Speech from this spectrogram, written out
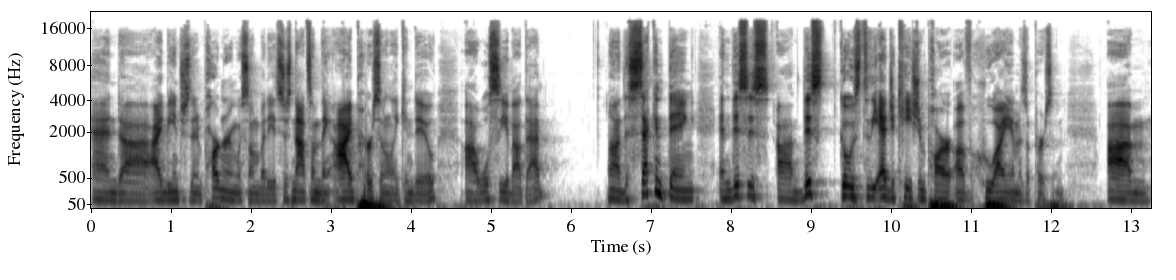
and uh, I'd be interested in partnering with somebody. It's just not something I personally can do. Uh, we'll see about that. Uh, the second thing, and this is um, this goes to the education part of who I am as a person. Um,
